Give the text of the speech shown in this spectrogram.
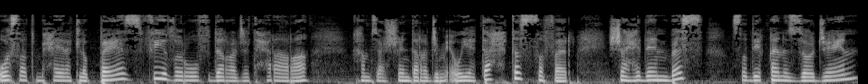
وسط بحيرة لوبيز في ظروف درجة حرارة 25 درجة مئوية تحت الصفر. شاهدين بس صديقين الزوجين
